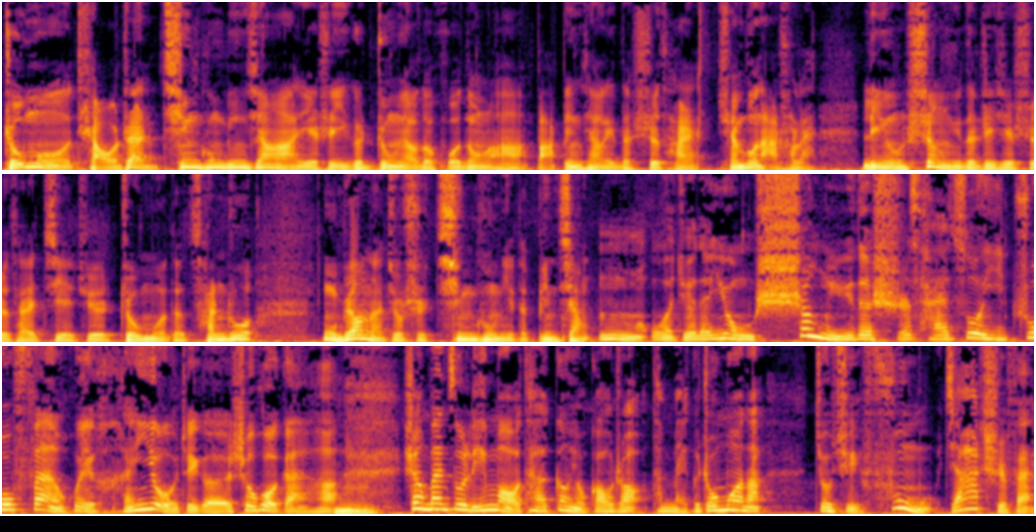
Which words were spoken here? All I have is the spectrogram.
周末挑战清空冰箱啊，也是一个重要的活动了啊！把冰箱里的食材全部拿出来，利用剩余的这些食材解决周末的餐桌。目标呢，就是清空你的冰箱。嗯，我觉得用剩余的食材做一桌饭会很有这个收获感哈。嗯，上班族李某他更有高招，他每个周末呢就去父母家吃饭，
